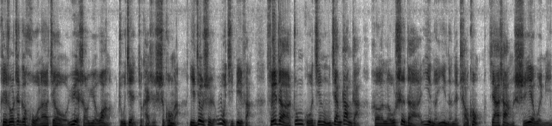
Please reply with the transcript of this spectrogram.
可以说这个火了就越烧越旺了，逐渐就开始失控了，也就是物极必反。随着中国金融降杠杆和楼市的一轮一轮的调控，加上实业萎靡，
